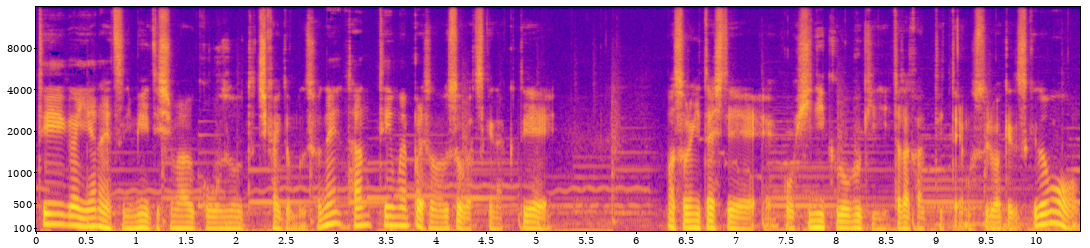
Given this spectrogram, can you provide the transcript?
偵が嫌なやつに見えてしまう構造と近いと思うんですよね。探偵もやっぱりその嘘がつけなくて、まあそれに対して、こう皮肉を武器に戦っていったりもするわけですけども、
